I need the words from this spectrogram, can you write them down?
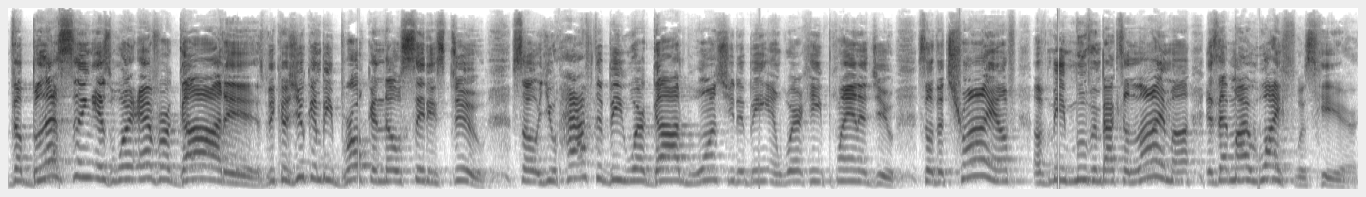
The blessing is wherever God is because you can be broke in those cities too. So you have to be where God wants you to be and where He planted you. So the triumph of me moving back to Lima is that my wife was here.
